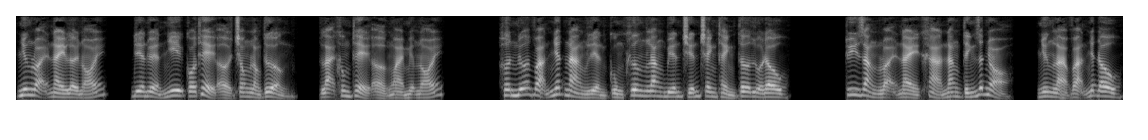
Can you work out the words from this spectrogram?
Nhưng loại này lời nói, Điền Uyển Nhi có thể ở trong lòng tưởng, lại không thể ở ngoài miệng nói. Hơn nữa vạn nhất nàng liền cùng Khương Lăng biến chiến tranh thành tơ lùa đâu. Tuy rằng loại này khả năng tính rất nhỏ, nhưng là vạn nhất đâu.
